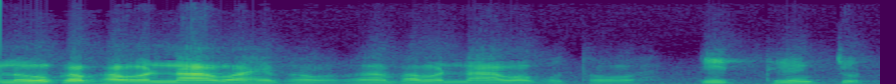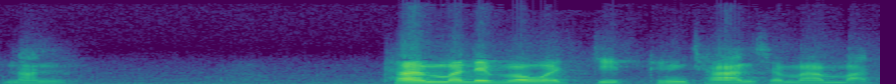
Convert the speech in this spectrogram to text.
หนูก็ภาวนาว่าให้ภาวนาว่าพุทโธ จิตถึงจุดนั้นท่านไม่ได้บอกว่าจิตถึงฌานสมาบัติ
